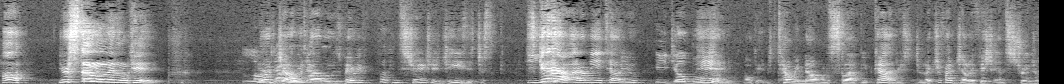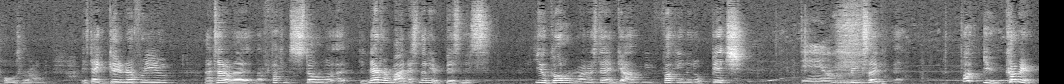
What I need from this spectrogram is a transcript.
How? You're still a little kid! Lord Your Jabu-Jabu is very fucking strange to Jesus. Just, just get out! I don't need to tell you. He Jabu Man, okay, tell me now I'm gonna slap you. God, there's electrified jellyfish and strange holes around. Is that good enough for you? On top of that, my fucking stone. Uh, never mind, that's none of your business. You go home, and understand? God, you fucking little bitch. Damn. Link's like, uh, fuck you, come here.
